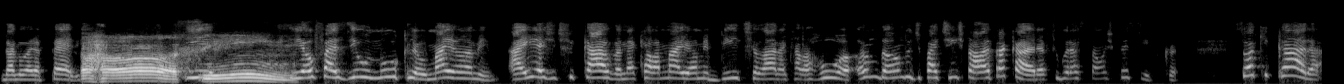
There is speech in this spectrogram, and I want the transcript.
da Glória Pérez. Aham, e, sim. E eu fazia o núcleo Miami. Aí a gente ficava naquela Miami Beach lá naquela rua, andando de patins para lá e para cá, era figuração específica. Só que, cara,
